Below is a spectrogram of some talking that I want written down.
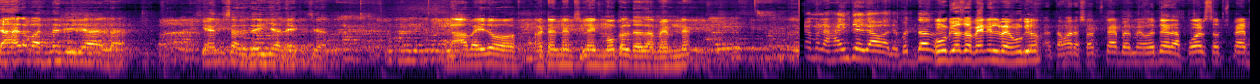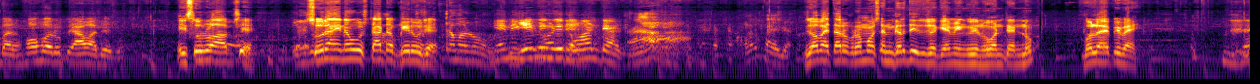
દાળ ભાત નથી ગયા કેન્સલ થઈ ગયા લેક્ચર એટલે આ ભાઈ તો અટેન્ડન્સ લઈને મોકલતા હતા મેમને. મને હાંજે જ આવા દે બધા હું ગયો છો પેનિલભાઈ હું ગયો? તમારા સબસ્ક્રાઇબર મેં વધારે પર સબસ્ક્રાઇબર હો હો રૂપિયા આવા દેજો. એ સુરો આપશે. સુરાએ નવું સ્ટાર્ટઅપ કર્યું છે. ગેમિંગ વિથ વોન્ટેડ જો ભાઈ તારું પ્રમોશન કરી દીધું છે ગેમિંગ વિન વોન્ટેડનું. બોલો હેપી ભાઈ. જય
